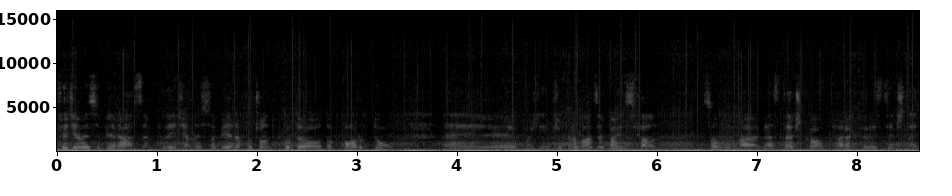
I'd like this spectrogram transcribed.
Przejdziemy sobie razem. Podejdziemy sobie na początku do, do portu. E, później przeprowadzę Państwa. Są małe miasteczko charakterystyczne,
